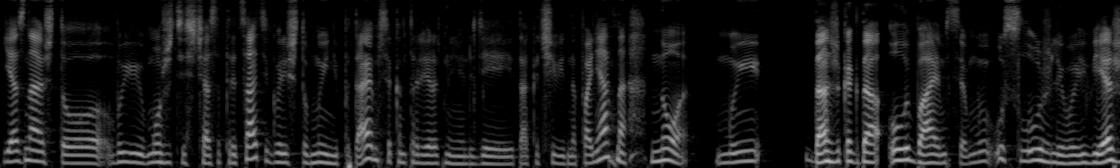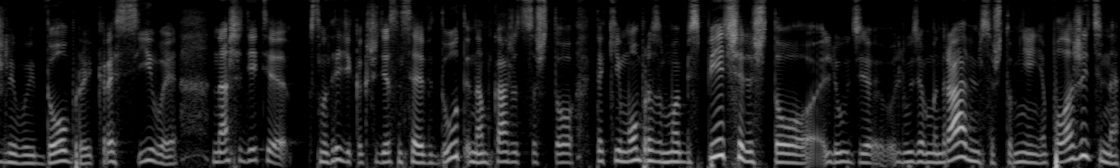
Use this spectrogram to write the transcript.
Я знаю, что вы можете сейчас отрицать и говорить, что мы не пытаемся контролировать мнение людей, и так очевидно понятно, но мы даже когда улыбаемся, мы услужливые, вежливые, добрые, красивые. Наши дети, смотрите, как чудесно себя ведут, и нам кажется, что таким образом мы обеспечили, что люди, людям мы нравимся, что мнение положительное,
